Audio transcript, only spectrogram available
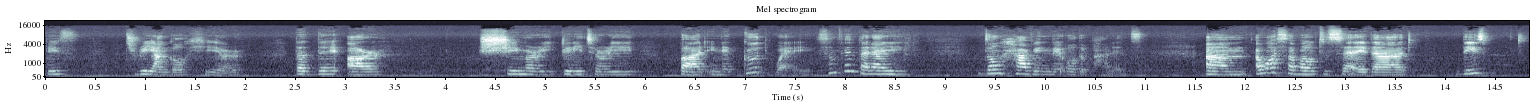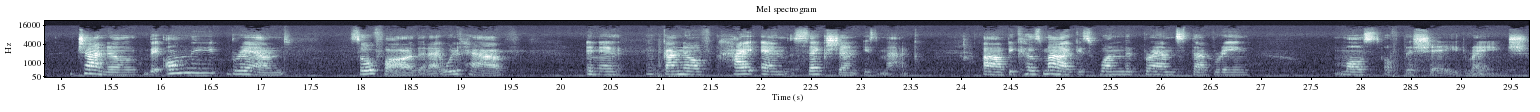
this triangle here that they are shimmery glittery but in a good way. Something that I don't have in the other palettes. Um, I was about to say that this channel, the only brand so far that I will have in a kind of high-end section is MAC. uh, because MAC is one of the brands that bring most of the shade range,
